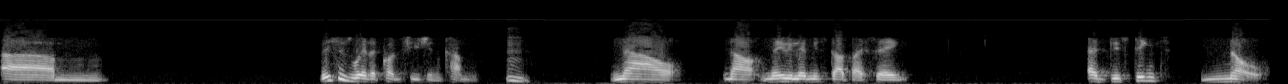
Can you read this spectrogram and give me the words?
um, this is where the confusion comes. Mm. Now, now maybe let me start by saying a distinct no.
